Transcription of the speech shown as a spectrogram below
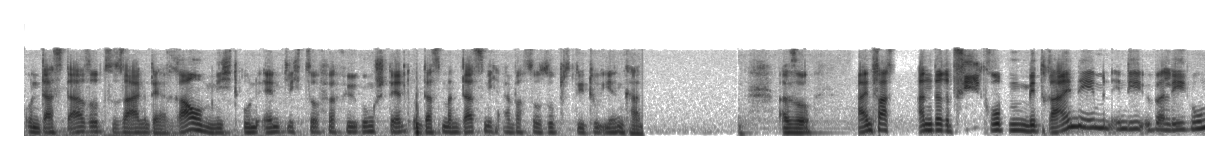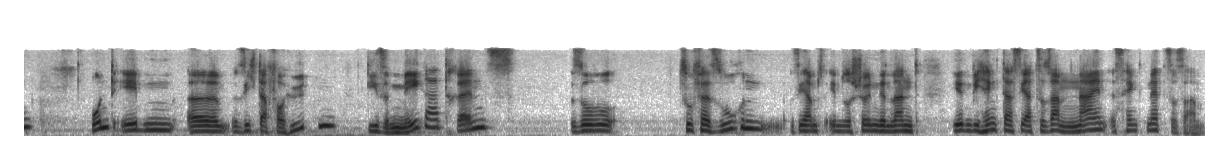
und dass da sozusagen der Raum nicht unendlich zur Verfügung stellt und dass man das nicht einfach so substituieren kann. Also einfach andere Zielgruppen mit reinnehmen in die Überlegung und eben äh, sich davor hüten, diese Megatrends so zu versuchen, Sie haben es eben so schön genannt, irgendwie hängt das ja zusammen. Nein, es hängt nicht zusammen.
